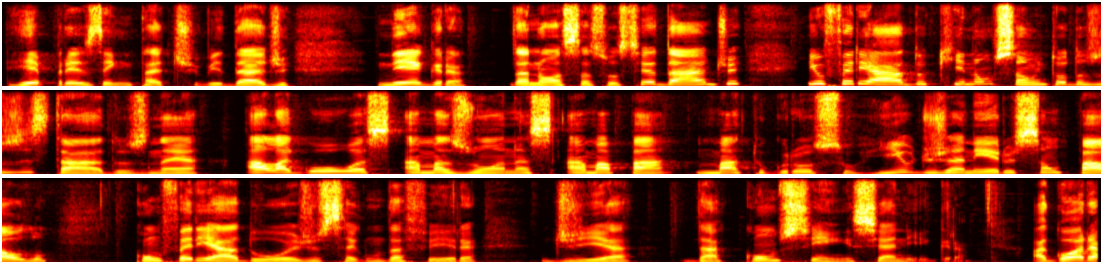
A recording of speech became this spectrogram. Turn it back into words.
representatividade negra da nossa sociedade, e o feriado que não são em todos os estados, né? Alagoas, Amazonas, Amapá, Mato Grosso, Rio de Janeiro e São Paulo, com feriado hoje, segunda-feira, dia da consciência negra. Agora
